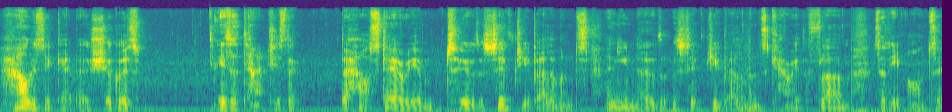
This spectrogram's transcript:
How does it get those sugars? It attaches the, the to the sieve tube elements, and you know that the sieve tube elements carry the phloem, so the answer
